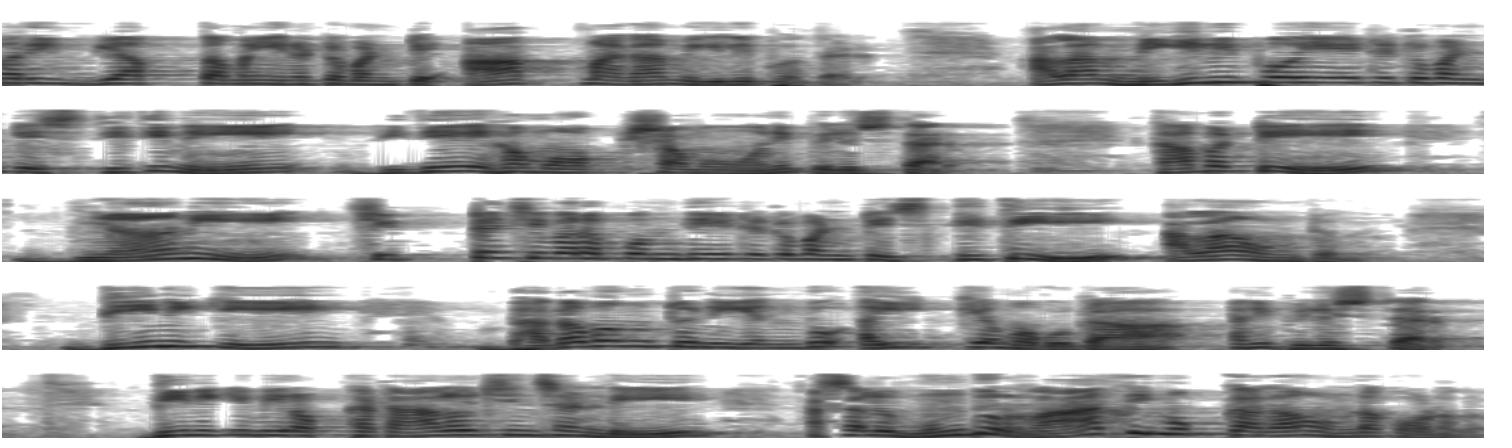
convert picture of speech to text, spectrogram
పరివ్యాప్తమైనటువంటి ఆత్మగా మిగిలిపోతాడు. అలా మిగిలిపోయేటటువంటి స్థితిని విదేహ మోక్షము అని పిలుస్తారు. కాబట్టి జ్ఞాని చిట్ట చివర పొందేటటువంటి స్థితి అలా ఉంటుంది. దీనికి భగవంతుని ఎందు ఐక్యమగుట అని పిలుస్తారు. దీనికి మీరు ఒక్కటి ఆలోచించండి. అసలు ముందు రాతి ముక్కగా ఉండకూడదు.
